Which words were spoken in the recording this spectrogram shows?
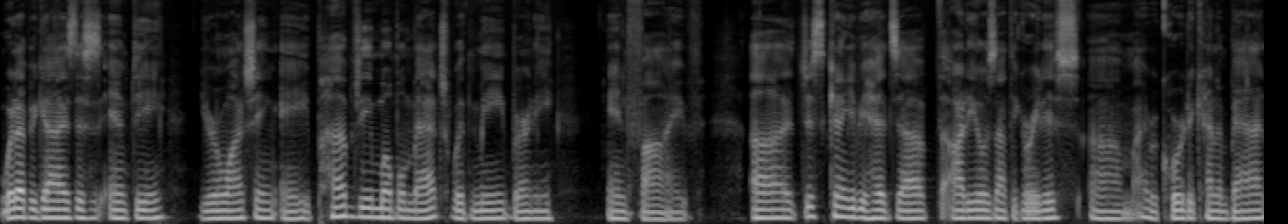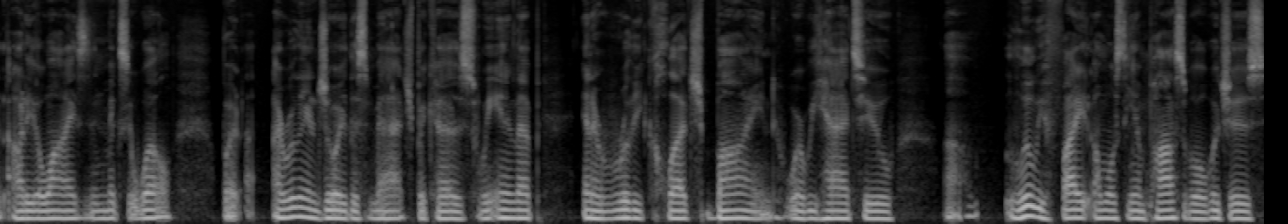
What up, you guys? This is Empty. You're watching a PUBG mobile match with me, Bernie, and Five. Uh, just kind of give you a heads up. The audio is not the greatest. Um, I recorded kind of bad audio wise, didn't mix it well, but I really enjoyed this match because we ended up in a really clutch bind where we had to um, literally fight almost the impossible, which is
